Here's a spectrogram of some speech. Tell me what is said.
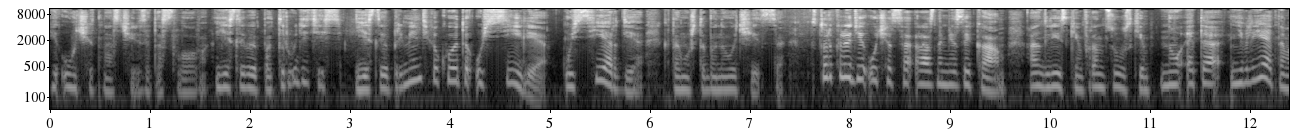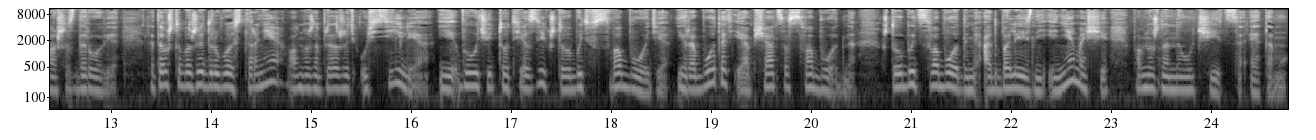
и учит нас через это Слово. Если вы потрудитесь, если вы примените какое-то усилие, усердие к тому, чтобы научиться. Столько людей учатся разным языкам, английским, французским, но это не влияет на ваше здоровье. Для того, чтобы жить в другой стране, вам нужно приложить усилия и выучить тот язык, чтобы быть в свободе, и работать, и общаться свободно. Чтобы быть свободными от болезней и немощи, вам нужно научиться этому.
